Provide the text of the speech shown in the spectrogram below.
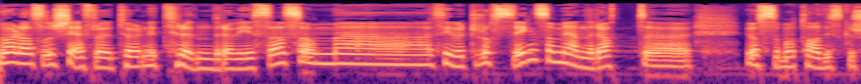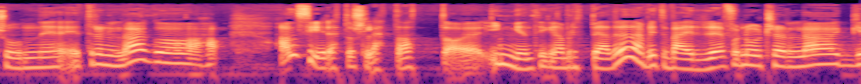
Nå er det altså sjefredaktøren i Trønderavisa, som uh, Sivert Rossing, som mener at uh, vi også må ta diskusjonen i, i Trøndelag. Og ha, han sier rett og slett at uh, ingenting har blitt bedre. Det har blitt verre for Nord-Trøndelag.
